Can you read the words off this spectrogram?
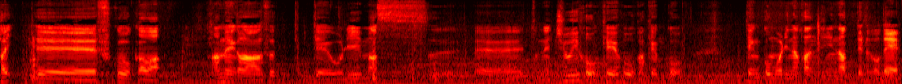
はい、えー、福岡は雨が降っております。えー、っとね、注意報、警報が結構てんこ盛りな感じになってるので、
